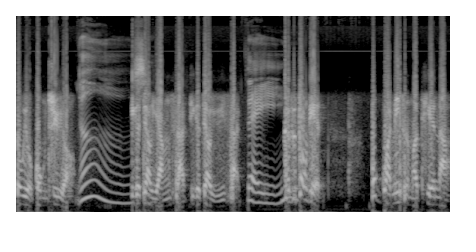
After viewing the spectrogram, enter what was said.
都有工具哦。一个叫阳伞，一个叫雨伞。对。可是重点，不管你什么天呐，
